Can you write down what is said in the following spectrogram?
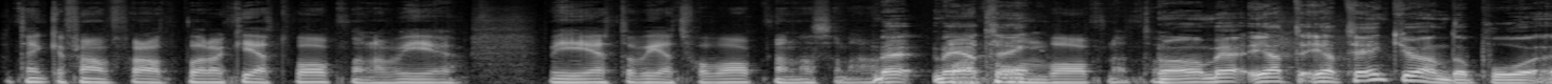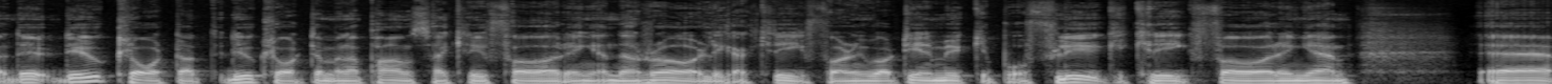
Jag tänker framförallt på raketvapnen, v, V1 och V2-vapnen och sådana men, men atomvapnet. Tänk, ja, men jag, jag, tänker ju ändå på, det, det, är ju klart att det är ju klart, jag menar pansarkrigföringen, den rörliga krigföringen, vi har varit inne mycket på flygkrigföringen, eh,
